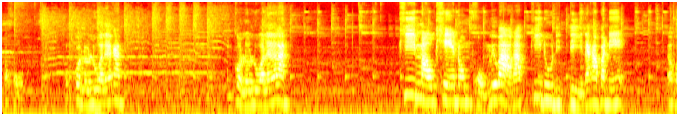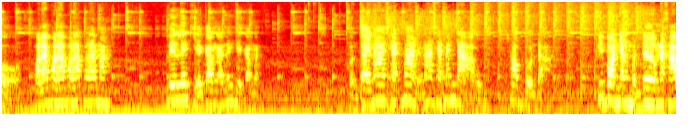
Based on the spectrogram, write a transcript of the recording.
โอ้โหผมกดรัวๆแล้วกัน ผมกดรัวๆแล้วกัน พี่เมาเคนมผงหรือเปล่าครับ พี่ดูดีๆนะครับ วันนี้ โอ้โห พอแล้วพอแล้วพอแล้วพอแล้วมา เล่นเล่นกิจกรรมกันเล่นกิจกรรมกัน สนใจหน้าแชทมากเดี๋ยวหน้าแชทแม่งด่าผมชอบโดนด่า พี่บอลยังเหมือนเดิมนะครับ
